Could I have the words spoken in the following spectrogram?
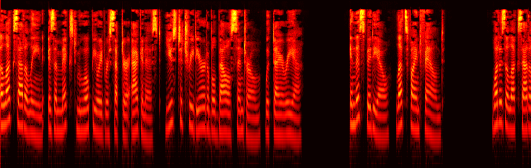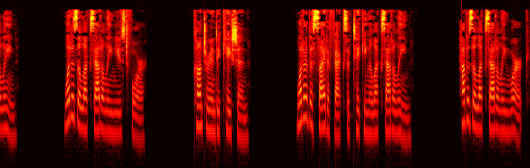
Eluxadoline is a mixed mu-opioid receptor agonist used to treat irritable bowel syndrome with diarrhea. In this video, let's find found. What is eluxadoline? What is eluxadoline used for? Contraindication. What are the side effects of taking eluxadoline? How does eluxadoline work?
